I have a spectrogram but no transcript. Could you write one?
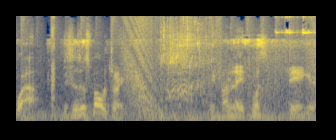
Well, this is a small tree. If only it was bigger.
